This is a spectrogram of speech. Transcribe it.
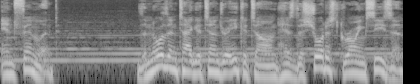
and Finland. The northern taiga tundra ecotone has the shortest growing season,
